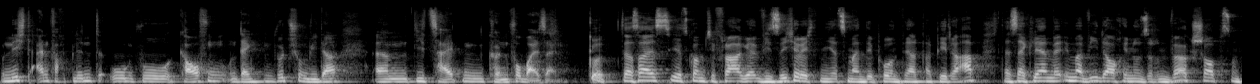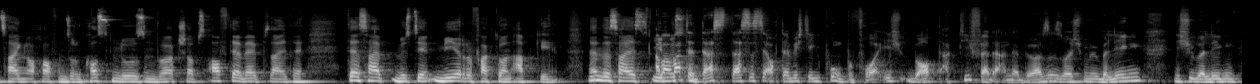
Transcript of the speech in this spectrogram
und nicht einfach blind irgendwo kaufen und denken, wird schon wieder. Ähm, die Zeiten können vorbei sein. Gut, das heißt, jetzt kommt die Frage, wie sichere ich denn jetzt mein Depot und Wertpapiere ab? Das erklären wir immer wieder auch in unseren Workshops und zeigen auch auf unseren kostenlosen Workshops auf der Webseite. Deshalb müsst ihr mehrere Faktoren abgehen. Ne, das heißt, Aber warte, das, das ist ja auch der wichtige Punkt. Bevor ich überhaupt aktiv werde an der Börse, soll ich mir überlegen, nicht überlegen,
